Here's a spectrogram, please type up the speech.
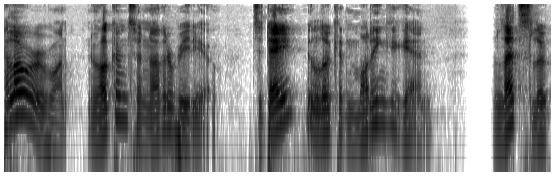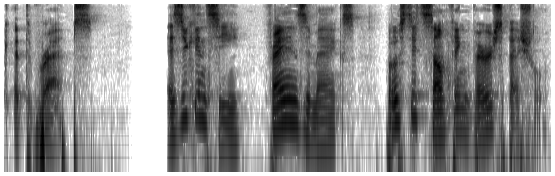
Hello everyone and welcome to another video. Today we'll look at modding again. Let's look at the wraps. As you can see, FrenzyMax posted something very special.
